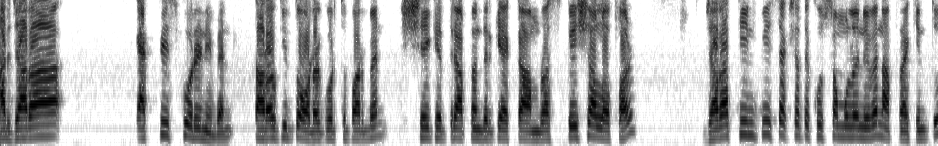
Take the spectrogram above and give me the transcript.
আর যারা এক পিস করে নেবেন, তারাও কিন্তু অর্ডার করতে পারবেন। সেক্ষেত্রে আপনাদেরকে একটা আমরা স্পেশাল অফার যারা তিন পিস একসাথে খুচরা মূল্যে নেবেন, আপনারা কিন্তু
